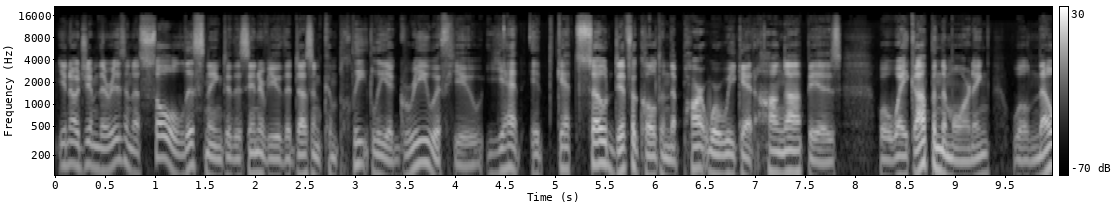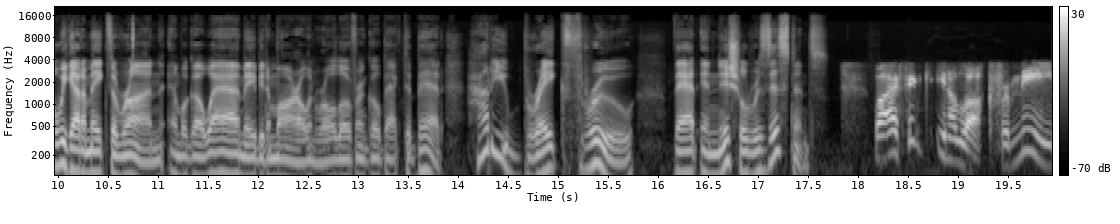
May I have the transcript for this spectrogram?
You know, Jim, there isn't a soul listening to this interview that doesn't completely agree with you, yet it gets so difficult. And the part where we get hung up is we'll wake up in the morning, we'll know we got to make the run, and we'll go, well, maybe tomorrow and roll over and go back to bed. How do you break through that initial resistance? Well, I think, you know, look, for me,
